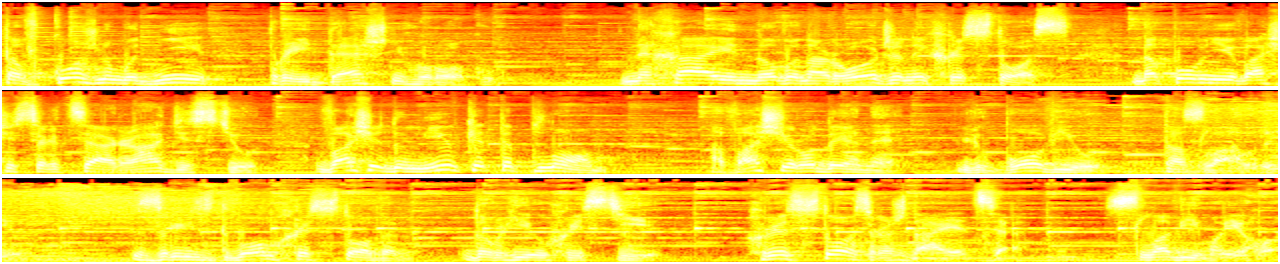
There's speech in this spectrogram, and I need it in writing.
та в кожному дні прийдешнього року. Нехай новонароджений Христос наповнює ваші серця радістю, ваші домівки теплом, а ваші родини любов'ю та злагодою. З Різдвом Христовим, дорогі у Христі! Христос рождається! Славімо Його!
